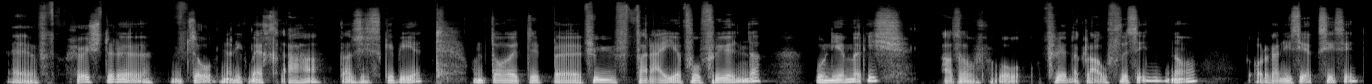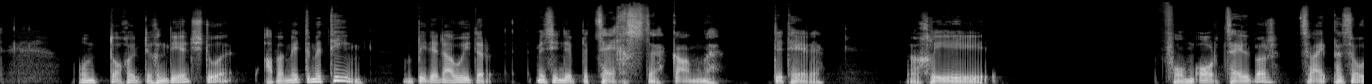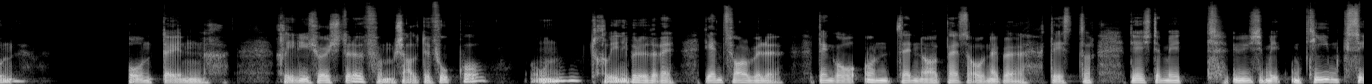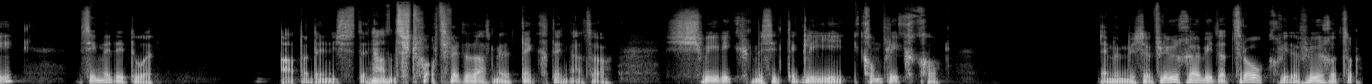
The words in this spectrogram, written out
äh, Schwestern und so. Habe ich gemerkt, aha, das ist das Gebiet. Und da hat etwa fünf Vereine von früher, wo niemand ist. Also, wo früher gelaufen sind, noch, organisiert sind. Und da könnte ich einen Dienst tun. Aber mit einem Team. Und bin dann auch wieder, wir sind etwa die Sechste gegangen, dorthin. Ein bisschen vom Ort selber, zwei Personen. Und dann kleine Schwestern vom de Foucault und kleine Brüder. Die haben zwar wollen dann gehen und dann noch eine Person eben, Tester, die ist dann mit uns, mit dem Team gewesen, sind wir dort durch. Aber dann ist es dann anders geworden, wieder das wir entdeckt haben. Also, schwierig. Wir sind dann gleich in Konflikt gekommen. Dann wir müssen flüchen, wieder zurück, wieder flüchen, zurück.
